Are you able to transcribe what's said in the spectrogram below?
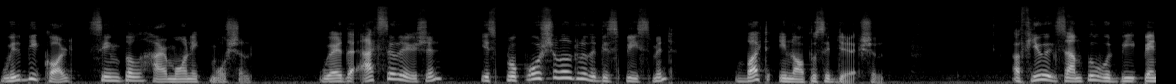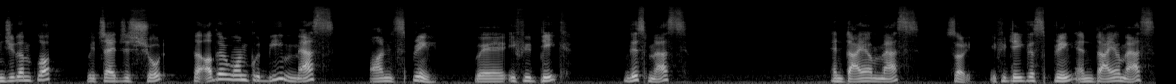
will be called simple harmonic motion, where the acceleration is proportional to the displacement but in opposite direction. A few example would be pendulum clock, which I just showed. The other one could be mass on spring, where if you take this mass, entire mass, sorry, if you take a spring, and entire mass,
